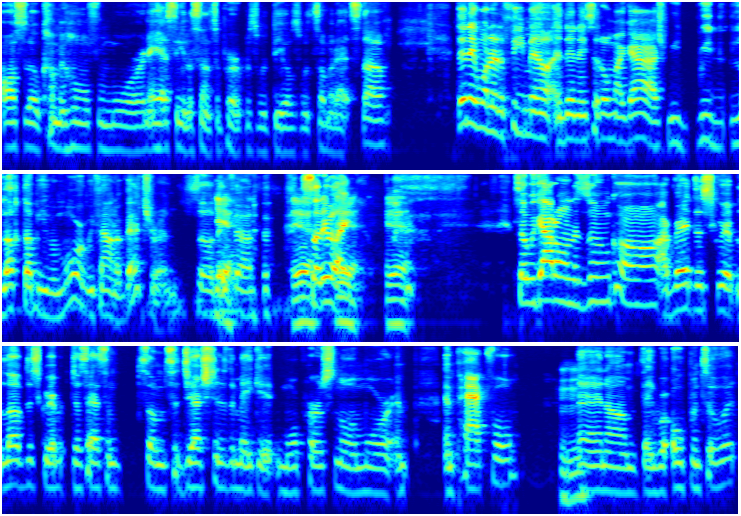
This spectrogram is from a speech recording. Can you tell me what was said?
also coming home from war. And they had seen a sense of purpose, which deals with some of that stuff. Then they wanted a female, and then they said, "Oh my gosh, we we lucked up even more. We found a veteran." So they yeah. found. Yeah. So they were like, "Yeah." yeah. So we got on the Zoom call. I read the script, loved the script. Just had some some suggestions to make it more personal and more Im- impactful mm-hmm. and um, they were open to it,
